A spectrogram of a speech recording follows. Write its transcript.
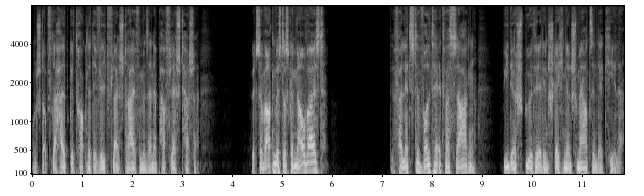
und stopfte halbgetrocknete Wildfleischstreifen in seine Parfläschtasche. Willst du warten, bis du es genau weißt? Der Verletzte wollte etwas sagen. Wieder spürte er den stechenden Schmerz in der Kehle.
